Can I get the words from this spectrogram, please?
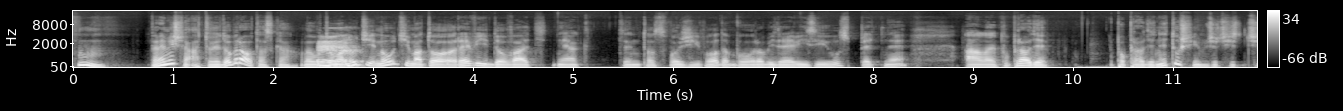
hm, premýšľa, a to je dobrá otázka, lebo to ma Mhm. nutí, nutí ma to revidovať nejak tento svoj život, alebo robiť revíziu spätne, ale popravde, popravde netuším, že či, či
